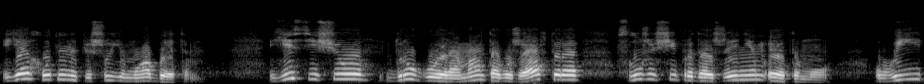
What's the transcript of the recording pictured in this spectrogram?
и я охотно напишу ему об этом. Есть еще другой роман того же автора, служащий продолжением этому «We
